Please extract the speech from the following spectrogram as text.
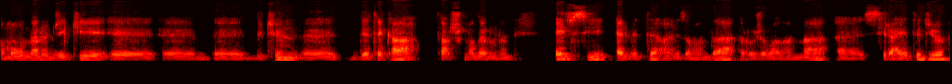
ama ondan önceki e, e, e, bütün e, DTK tartışmalarının hepsi elbette aynı zamanda Rojava alanına e, sirayet ediyor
